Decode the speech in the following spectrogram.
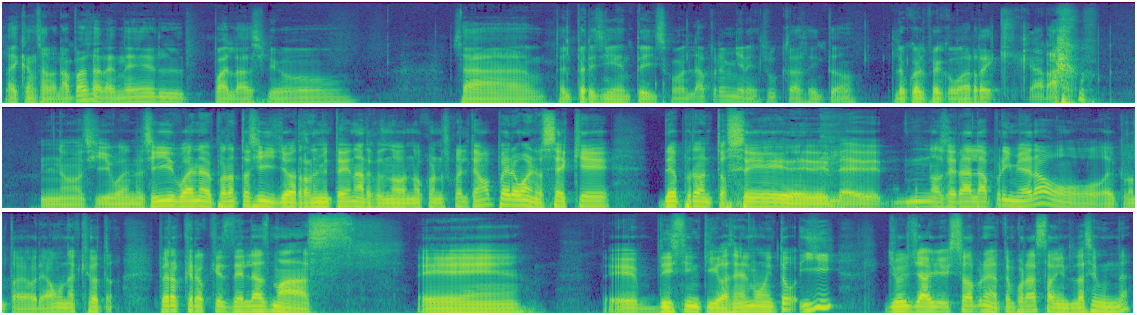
la alcanzaron a pasar en el palacio. O sea, el presidente hizo la premier en su casa y todo. Lo cual fue como re que carajo. No, sí, bueno, sí, bueno, de pronto sí, yo realmente de Narcos no, no conozco el tema, pero bueno, sé que de pronto sé, de- de- de- no será la primera o de pronto habrá una que otra, pero creo que es de las más eh, eh, distintivas en el momento. Y yo ya había visto la primera temporada, estaba viendo la segunda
